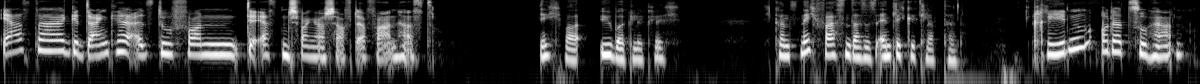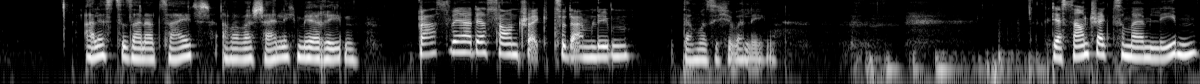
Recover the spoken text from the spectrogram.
erster Gedanke, als du von der ersten Schwangerschaft erfahren hast? Ich war überglücklich. Ich konnte es nicht fassen, dass es endlich geklappt hat. Reden oder zuhören? Alles zu seiner Zeit, aber wahrscheinlich mehr reden. Was wäre der Soundtrack zu deinem Leben? Da muss ich überlegen. Der Soundtrack zu meinem Leben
